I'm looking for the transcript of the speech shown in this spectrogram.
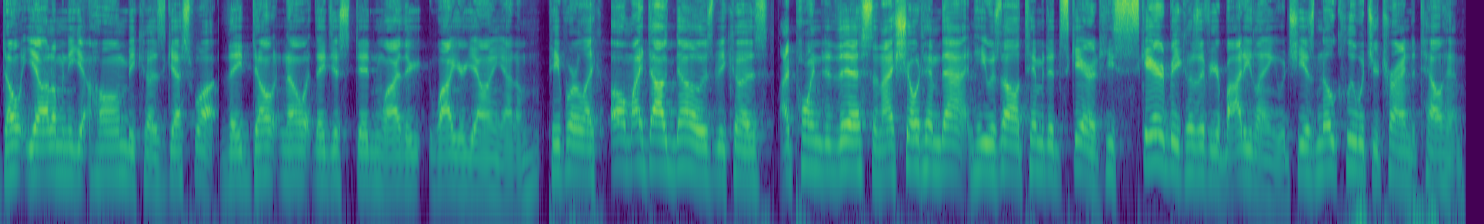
Don't yell at them when you get home because guess what? They don't know what they just did and why they why you're yelling at them. People are like, "Oh, my dog knows because I pointed to this and I showed him that and he was all timid and scared." He's scared because of your body language. He has no clue what you're trying to tell him.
